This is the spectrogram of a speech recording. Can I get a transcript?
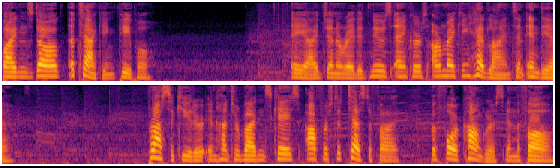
Biden's dog attacking people. AI generated news anchors are making headlines in India. Prosecutor in Hunter Biden's case offers to testify before Congress in the fall.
